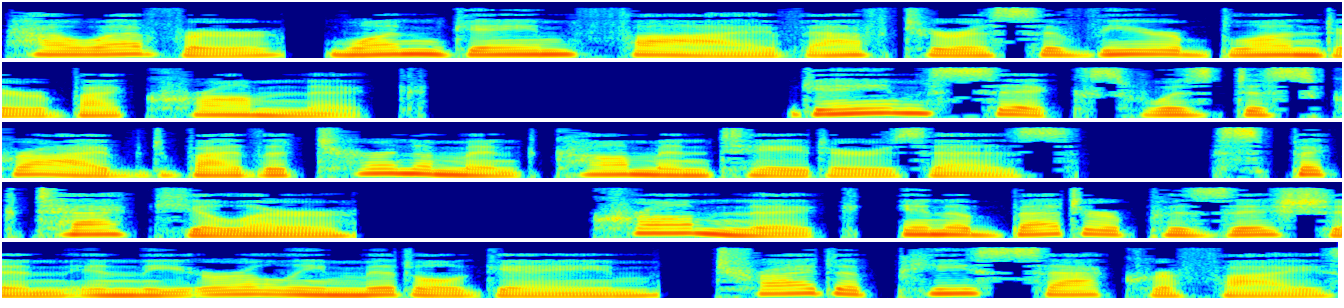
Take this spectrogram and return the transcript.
however, won Game 5 after a severe blunder by Kramnik. Game 6 was described by the tournament commentators as spectacular Kramnik, in a better position in the early middle game, tried a piece sacrifice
